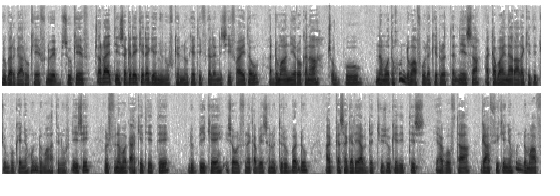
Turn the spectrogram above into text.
nu gargaaruu keef nu eebbisuu keef carraa ittiin sagalee kee dhageenyu nuuf kennuu keetiif galanni siif haa ta'u. Addumaan yeroo kanaa cubbuu namoota hundumaa fuula kee duratti kan dhiyeessaa akka baay'ina araara keetitti cubbuu keenya hundumaa ati nuuf dhiisi ulfina maqaa keetiittee dubbii kee isa ulfina qabeessa nutti dubbadhu. Akka sagalee abdachiisuu keetiittis. Yaa gooftaa gaaffii keenya hundumaaf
